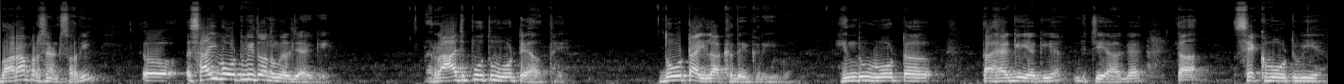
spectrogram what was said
12% ਸੌਰੀ ਈਸਾਈ ਵੋਟ ਵੀ ਤੁਹਾਨੂੰ ਮਿਲ ਜਾਏਗੀ। ਰਾਜਪੂਤ ਵੋਟ ਹੈ ਉੱਥੇ 2.5 ਲੱਖ ਦੇ ਕਰੀਬ। ਹਿੰਦੂ ਵੋਟ ਤਾਂ ਹੈਗੀ ਹੈਗੀ ਆ, ਵਿੱਚ ਆ ਗਿਆ, ਤਾਂ ਸਿੱਖ ਵੋਟ ਵੀ ਹੈ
